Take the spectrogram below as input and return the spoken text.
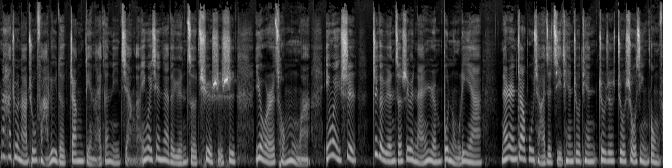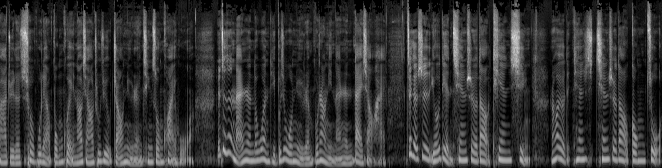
那他就拿出法律的章典来跟你讲啊，因为现在的原则确实是幼儿从母啊，因为是这个原则是因为男人不努力啊，男人照顾小孩子几天就天就就就兽性迸发，觉得受不了崩溃，然后想要出去找女人轻松快活，所以这是男人的问题，不是我女人不让你男人带小孩，这个是有点牵涉到天性，然后有点牵牵涉到工作。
